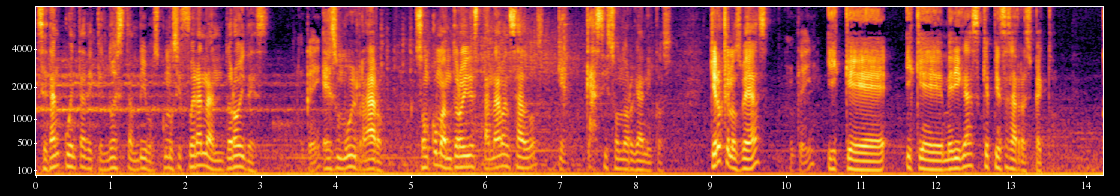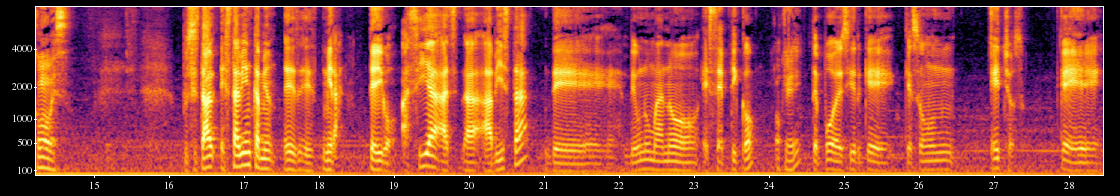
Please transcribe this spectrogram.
se dan cuenta de que no están vivos, como si fueran androides. Ok. Es muy raro. Son como androides tan avanzados que casi son orgánicos. Quiero que los veas Ok. y que, y que me digas qué piensas al respecto. ¿Cómo ves? Pues está, está bien camión. eh, eh, mira, te digo, así a, a- a vista de, de un humano escéptico, te puedo decir que, que son hechos. Que,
